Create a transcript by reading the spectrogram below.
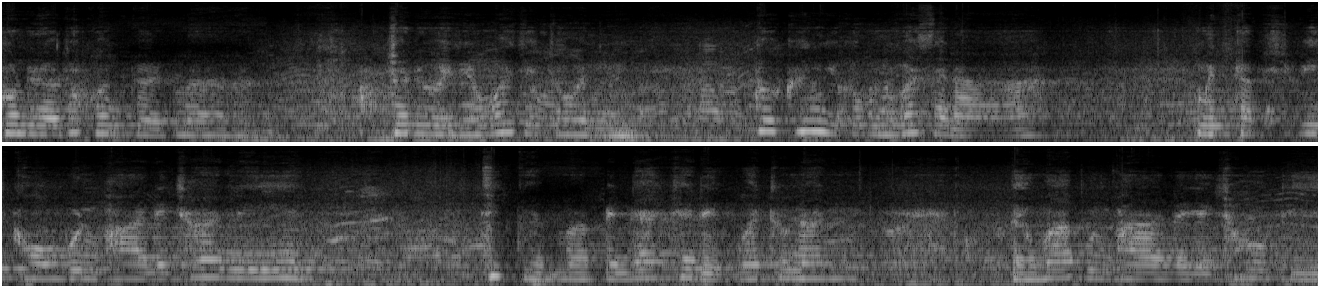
คนเราทุกคนเกิดมาจะรวยหรือว่าจะจนก็ขึ้นอยู่กับบุญวาสนาเหมือนกับชีวิตของบุญพาในชาตินี้ ที่เกิดมาเป็นได้แค่เด็กวัดเท่านั้น แต่ว่าบุญพาเนี่ยยังโชคดี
